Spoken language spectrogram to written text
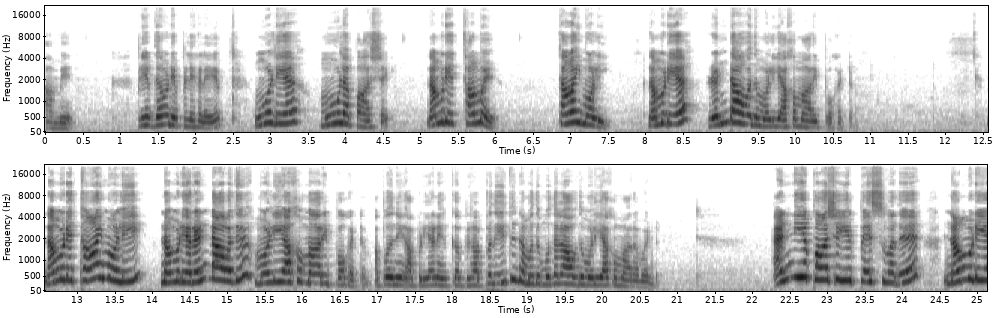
அமேன் பிரிய தேவனுடைய பிள்ளைகளே உங்களுடைய மூல பாஷை நம்முடைய தமிழ் தாய்மொழி நம்முடைய ரெண்டாவது மொழியாக மாறி போகட்டும் நம்முடைய தாய்மொழி நம்முடைய ரெண்டாவது மொழியாக மாறி போகட்டும். அப்போது நீ அப்படியா நீங்கள் கேட்பீங்க? அப்போது இது நமது முதலாவது மொழியாக மாற வேண்டும். அந்நிய பாஷையில் பேசுவது நம்முடைய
